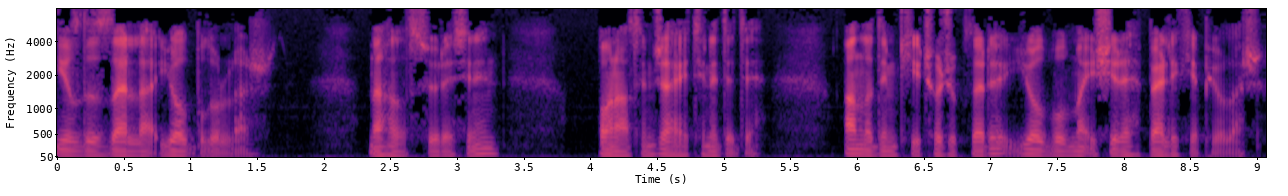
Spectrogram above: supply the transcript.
yıldızlarla yol bulurlar. Nahl suresinin 16. ayetini dedi. Anladım ki çocukları yol bulma işi rehberlik yapıyorlar.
